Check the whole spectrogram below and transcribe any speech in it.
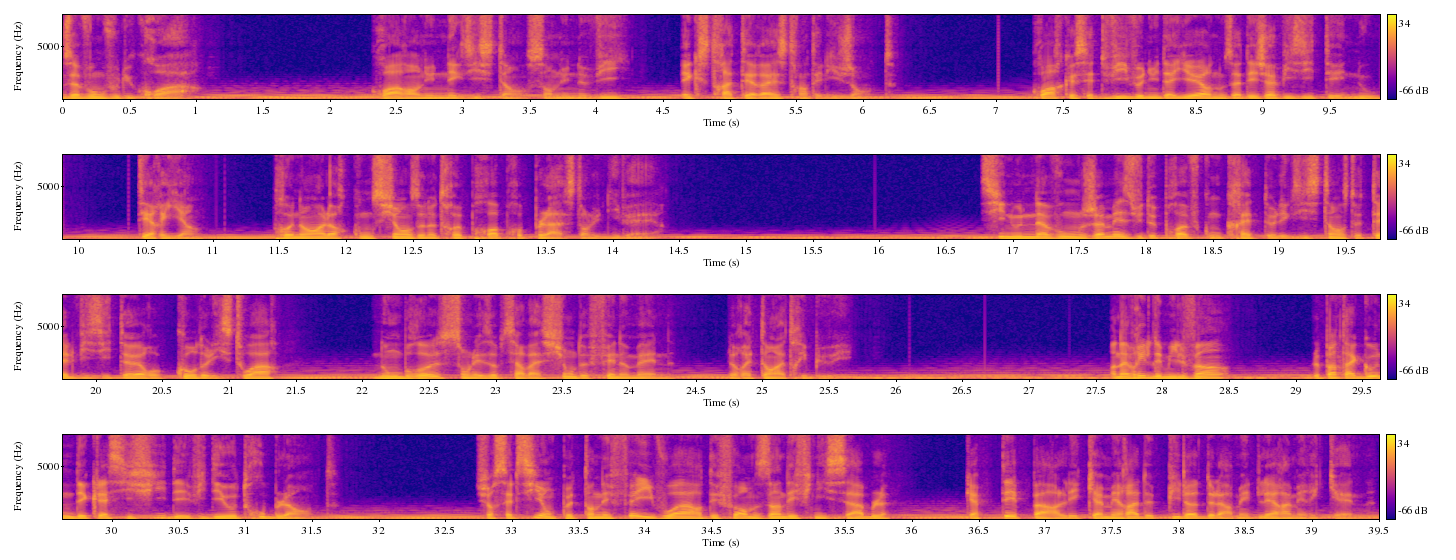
Nous avons voulu croire. Croire en une existence, en une vie extraterrestre intelligente. Croire que cette vie venue d'ailleurs nous a déjà visités, nous, terriens, prenant alors conscience de notre propre place dans l'univers. Si nous n'avons jamais eu de preuves concrètes de l'existence de tels visiteurs au cours de l'histoire, nombreuses sont les observations de phénomènes leur étant attribués. En avril 2020, le Pentagone déclassifie des vidéos troublantes. Sur celles-ci, on peut en effet y voir des formes indéfinissables captées par les caméras de pilotes de l'armée de l'air américaine.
